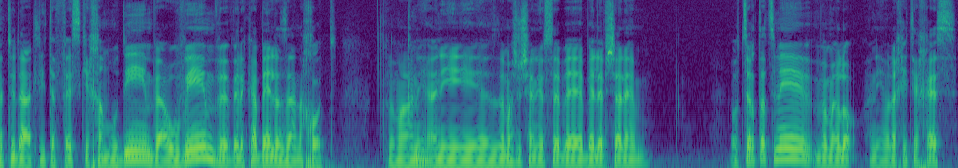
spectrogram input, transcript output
את יודעת, להיתפס כחמודים ואהובים ו- ולקבל על זה הנחות. כלומר, אני, אני, זה משהו שאני עושה ב- בלב שלם. עוצר את עצמי ואומר, לא, אני הולך להתייחס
